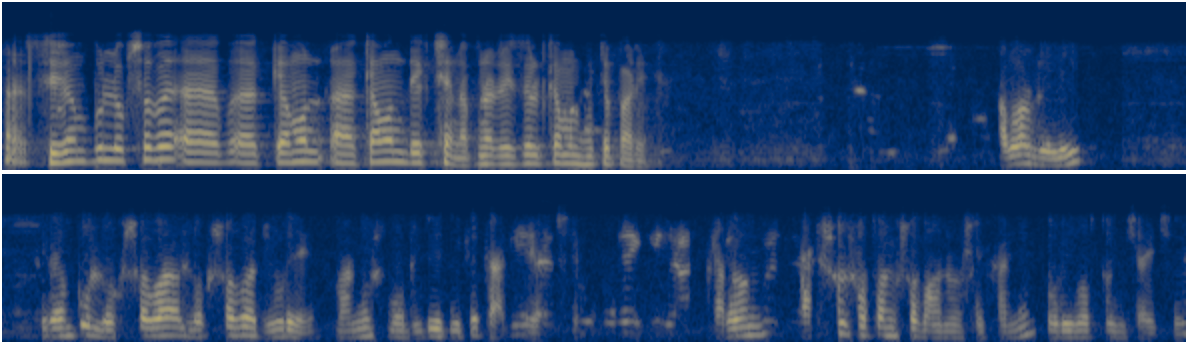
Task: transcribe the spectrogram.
শ্রীরামপুর লোকসভায় আহ, আহ, কেমন কেমন দেখছেন? আপনার রেজাল্ট কেমন হতে পারে? আবার বলি শ্রীরামপুর লোকসভা লোকসভা জুড়ে মানুষ মোদিজির দিকে তাকিয়ে আছে। কারণ একশো শতাংশ মানুষ এখানে পরিবর্তন চাইছে।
